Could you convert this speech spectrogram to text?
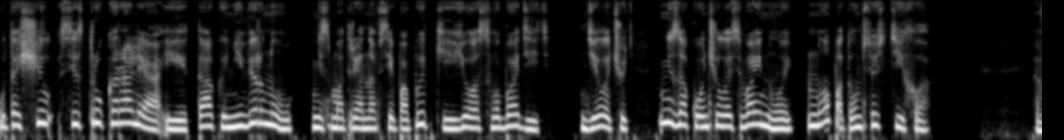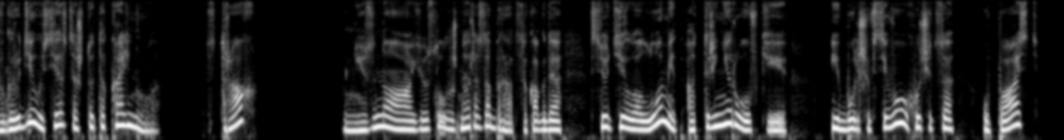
утащил сестру короля и так и не вернул, несмотря на все попытки ее освободить. Дело чуть не закончилось войной, но потом все стихло. В груди у сердца что-то кольнуло. Страх? Не знаю, сложно разобраться, когда все тело ломит от тренировки, и больше всего хочется упасть,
